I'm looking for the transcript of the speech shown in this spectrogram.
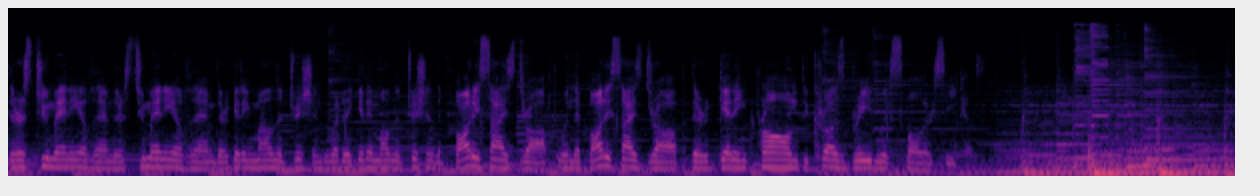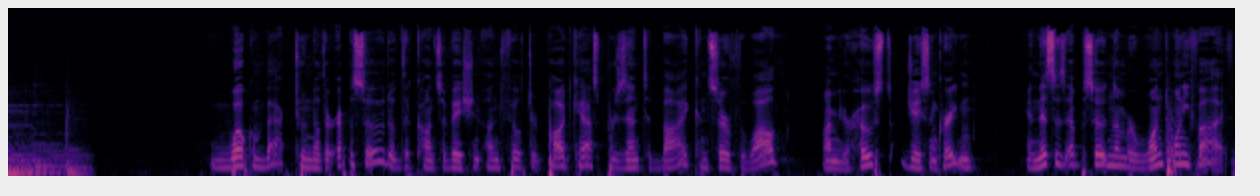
there's too many of them there's too many of them they're getting malnutrition. When they're getting malnutrition the body size dropped. When the body size dropped they're getting prone to crossbreed with smaller Sikas Welcome back to another episode of the Conservation Unfiltered podcast presented by Conserve the Wild. I'm your host, Jason Creighton, and this is episode number 125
